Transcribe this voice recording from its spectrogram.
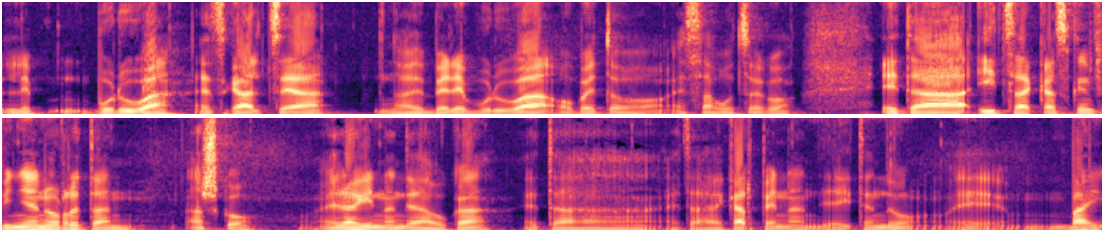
le, burua ez galtzea, bere burua hobeto ezagutzeko. Eta hitzak azken finean horretan, asko, eragin handia dauka, eta, eta ekarpen handia egiten du. E, bai,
